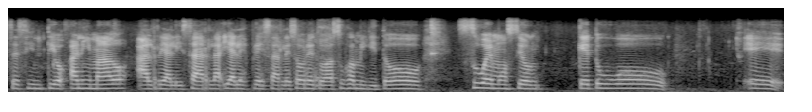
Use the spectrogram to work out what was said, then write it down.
se sintió animado al realizarla y al expresarle sobre todo a sus amiguitos su emoción que tuvo eh,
